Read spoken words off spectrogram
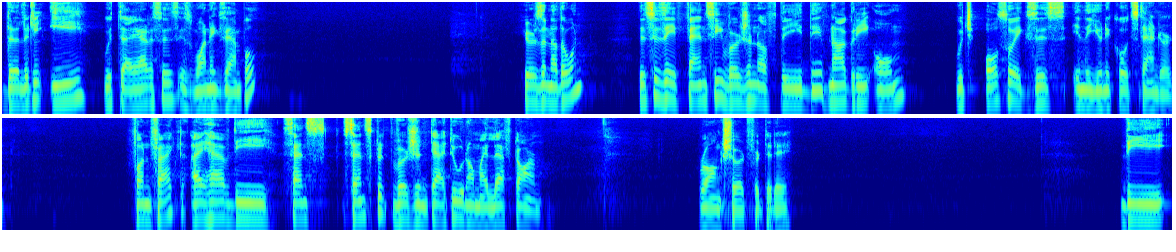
The little e with diaeresis is one example. Here's another one. This is a fancy version of the Devanagari Om, which also exists in the Unicode standard. Fun fact, I have the Sans Sanskrit version tattooed on my left arm. Wrong shirt for today. The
